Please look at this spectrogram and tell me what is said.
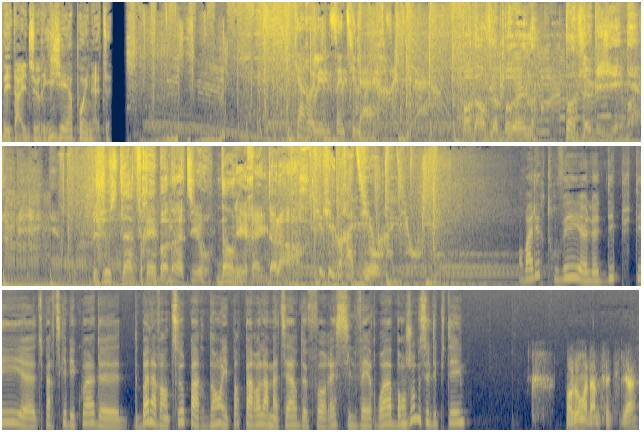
Détails sur IGA.net. Caroline Saint-Hilaire. Pas d'enveloppe brune, pas de lobbying. Juste la vraie bonne radio, dans les règles de l'art. Cube Radio. On va aller retrouver euh, le député euh, du Parti québécois de, de Bonaventure, pardon, et porte-parole en matière de forêt, Sylvain Roy. Bonjour, Monsieur le député. Bonjour, Madame Saint-Hilaire.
